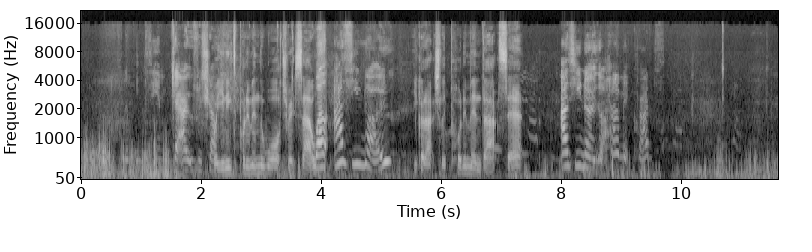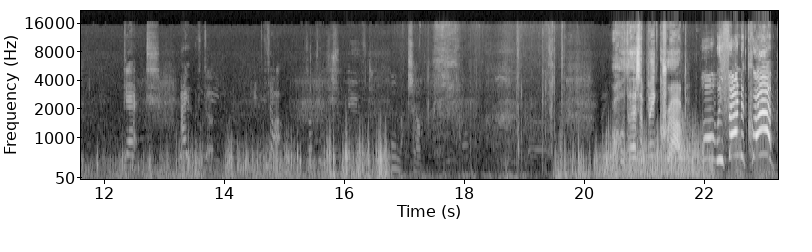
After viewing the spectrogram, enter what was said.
we'll see him get out of the. Well, you need to put him in the water itself. Well, as you know, you got to actually put him in. That's it. as you know, that hermit crabs get out of the. What's? Something just moved in the water. Oh, there's a big crab. Oh, we found a crab!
